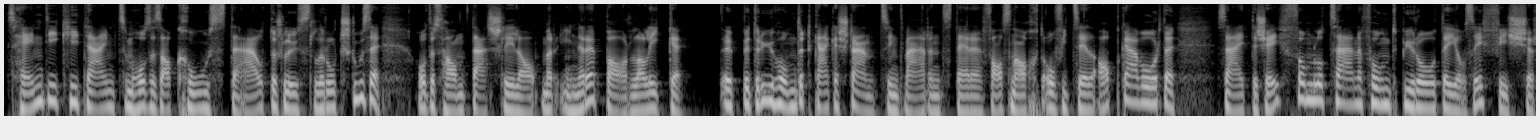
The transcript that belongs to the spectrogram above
Das Handy geht einem zum Hosensack aus, der Autoschlüssel rutscht raus oder das Handtäschchen lässt man in einer Bar liegen. Etwa 300 Gegenstände sind während der Fasnacht offiziell abgegeben worden, sagt der Chef vom Luzerner Fundbüro, Josef Fischer.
